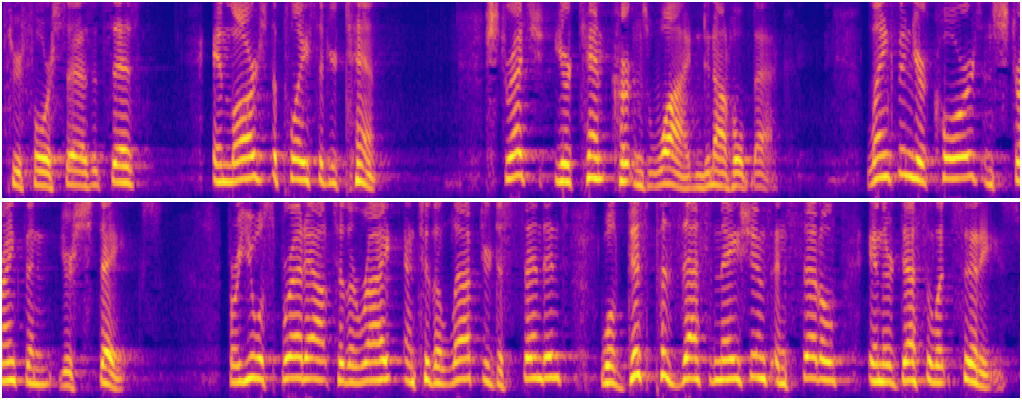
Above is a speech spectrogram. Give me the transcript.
through 4 says. It says, Enlarge the place of your tent. Stretch your tent curtains wide and do not hold back. Lengthen your cords and strengthen your stakes. For you will spread out to the right and to the left. Your descendants will dispossess nations and settle in their desolate cities.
